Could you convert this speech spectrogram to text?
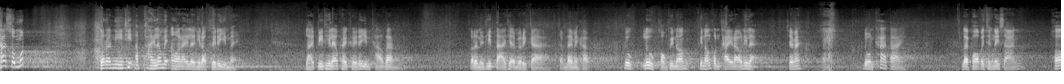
ถ้าสมมุติ กรณีที่อภัยแล้วไม่เอาอะไรเลยนี่เราเคยได้ยินไหม หลายปีที่แล้วใครเคยได้ยินข่าวบ้าง กรณีที่ตายที่อเมริกาจำได้ไหมครับ ลูกลูกของพี่น้องพี่น้องคนไทยเรานี่แหละ ใช่ไหมโดนฆ่าตาย แล้วพอไปถึงในศาลพ่อ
